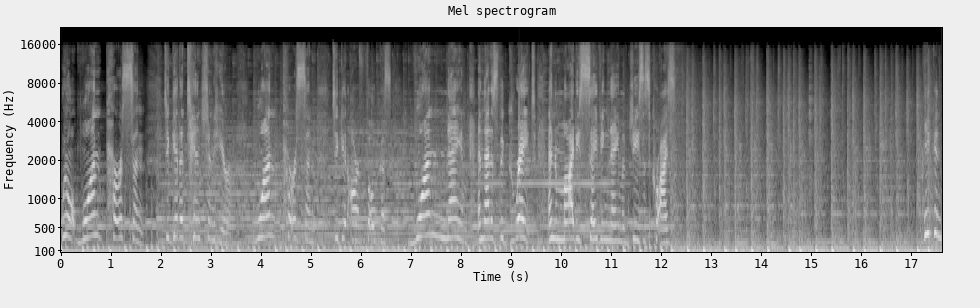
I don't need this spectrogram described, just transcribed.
We want one person to get attention here, one person to get our focus, one name, and that is the great and mighty saving name of Jesus Christ. He can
